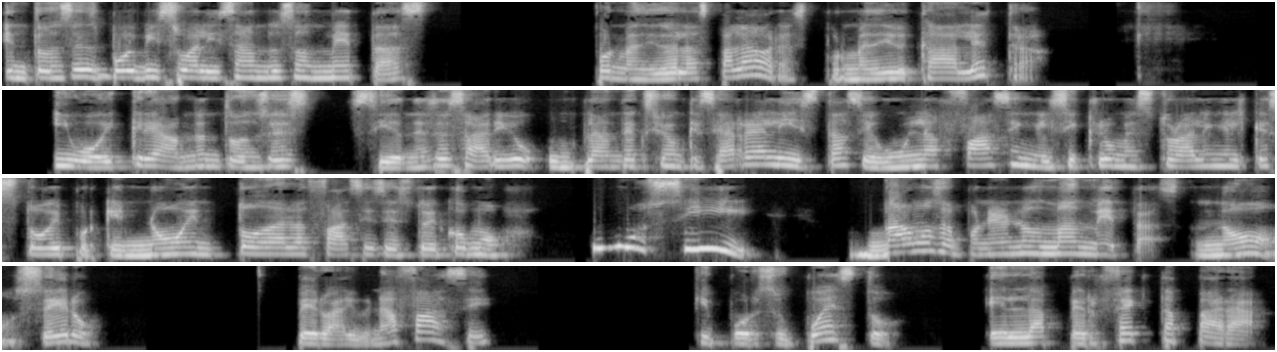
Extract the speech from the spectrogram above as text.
entonces voy visualizando esas metas por medio de las palabras, por medio de cada letra. Y voy creando entonces, si es necesario, un plan de acción que sea realista según la fase en el ciclo menstrual en el que estoy, porque no en todas las fases estoy como, uh, sí, vamos a ponernos más metas. No, cero. Pero hay una fase que por supuesto es la perfecta para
